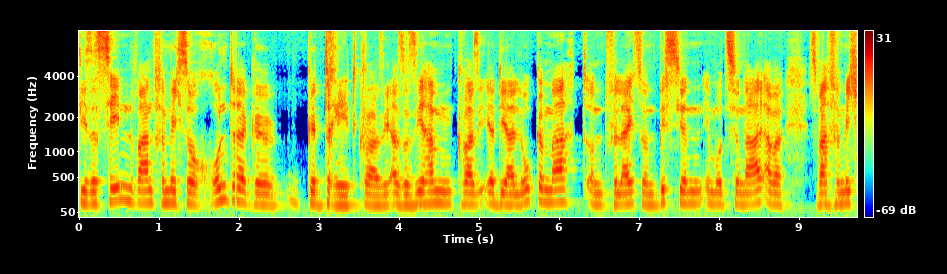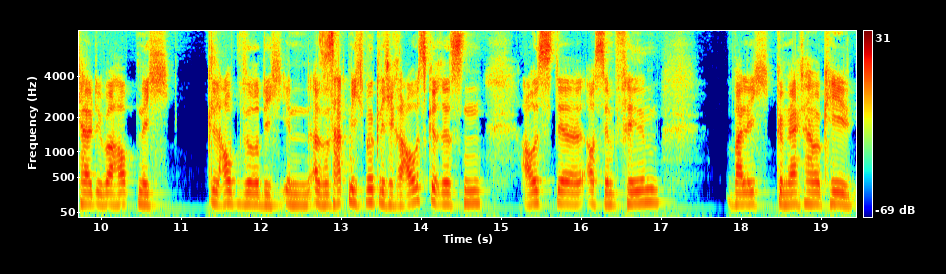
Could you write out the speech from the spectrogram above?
diese Szenen waren für mich so runtergedreht quasi. Also sie haben quasi ihr Dialog gemacht und vielleicht so ein bisschen emotional, aber es war für mich halt überhaupt nicht glaubwürdig in, also es hat mich wirklich rausgerissen aus der, aus dem Film, weil ich gemerkt habe, okay,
